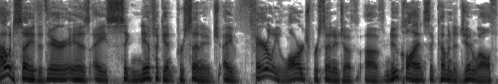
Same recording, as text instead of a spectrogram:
I would say that there is a significant percentage, a fairly large percentage of, of new clients that come into Gen Wealth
